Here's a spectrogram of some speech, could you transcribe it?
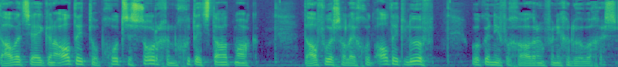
Dawid sê hy kan altyd op God se sorg en goedheid staat maak. Daarvoor sal hy God altyd loof ook in die vergadering van die gelowiges.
